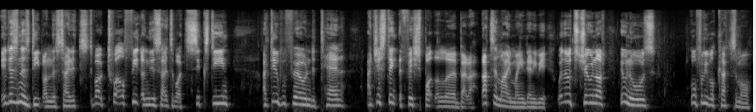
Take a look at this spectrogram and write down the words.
It isn't as deep on this side. It's about 12 feet. On the other side, it's about 16. I do prefer under 10. I just think the fish spot the lure better. That's in my mind anyway. Whether it's true or not, who knows? Hopefully we'll catch some more.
